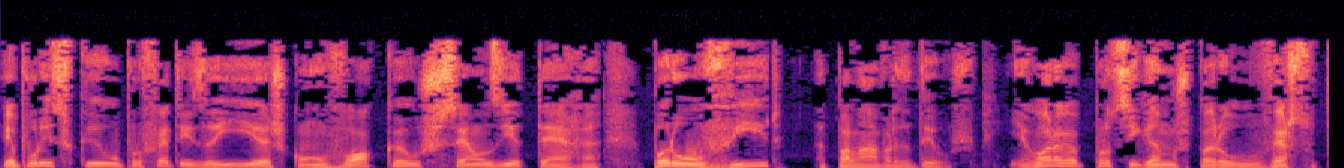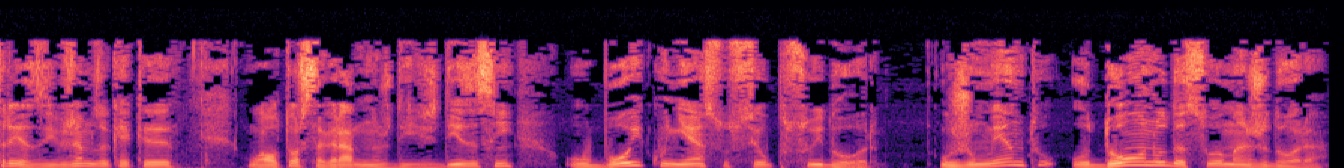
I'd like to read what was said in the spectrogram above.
É por isso que o profeta Isaías convoca os céus e a terra para ouvir a palavra de Deus. E agora prossigamos para o verso 13 e vejamos o que é que o autor sagrado nos diz. Diz assim, o boi conhece o seu possuidor, o jumento o dono da sua manjedoura,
